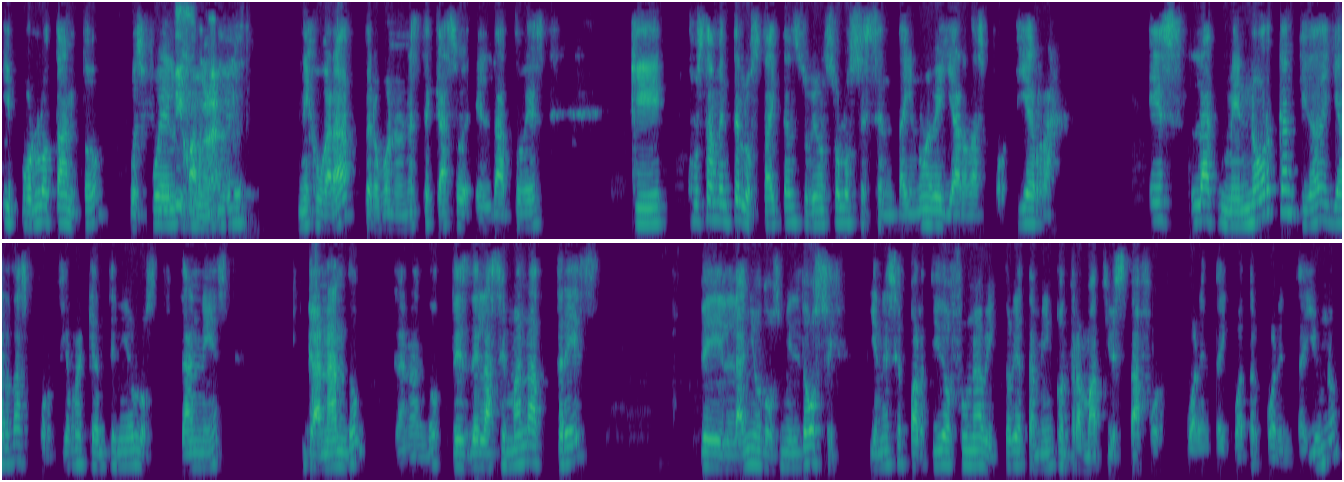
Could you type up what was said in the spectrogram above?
y por lo tanto, pues fue el Ni jugará. ni jugará, pero bueno, en este caso el dato es que justamente los Titans tuvieron solo 69 yardas por tierra. Es la menor cantidad de yardas por tierra que han tenido los Titanes ganando, ganando desde la semana 3 del año 2012. Y en ese partido fue una victoria también contra Matthew Stafford, 44-41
